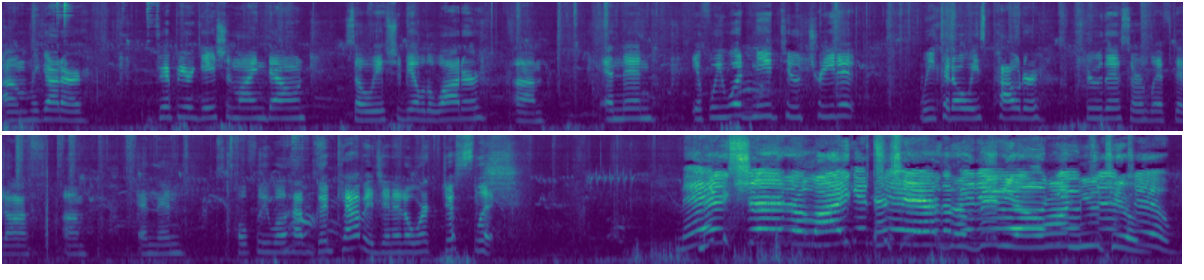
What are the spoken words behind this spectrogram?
Um, we got our drip irrigation line down so we should be able to water. Um, and then if we would need to treat it, we could always powder through this or lift it off. Um, and then hopefully we'll have good cabbage and it'll work just slick. Make sure to like YouTube.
